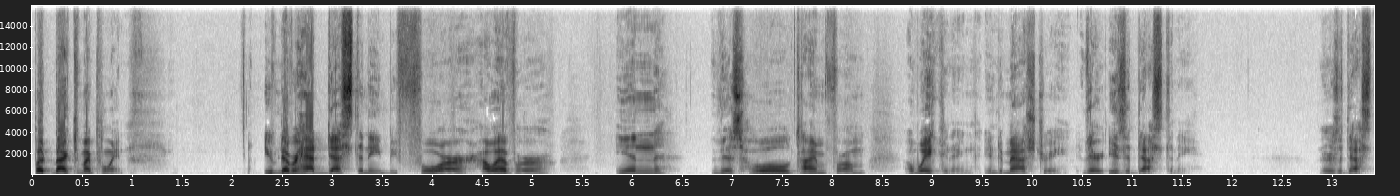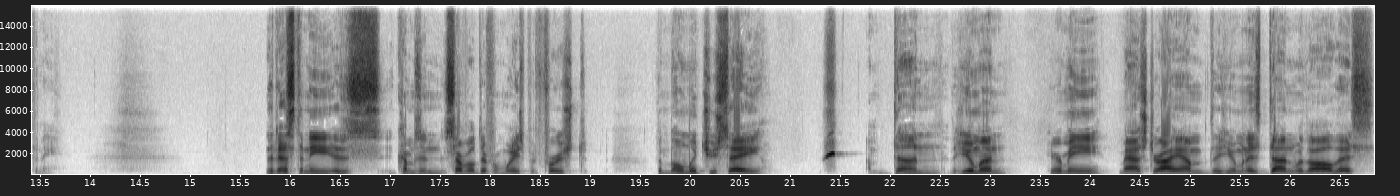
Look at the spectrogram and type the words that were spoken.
But back to my point. You've never had destiny before. However, in this whole time from awakening into mastery, there is a destiny. There's a destiny the destiny is comes in several different ways, but first, the moment you say, I'm done, the human, hear me, Master, I am, the human is done with all this,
